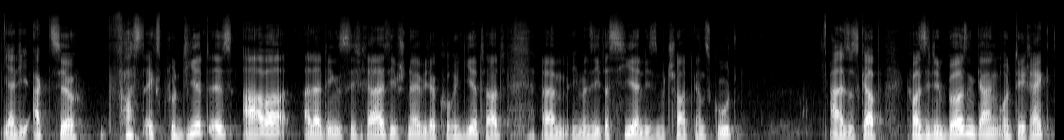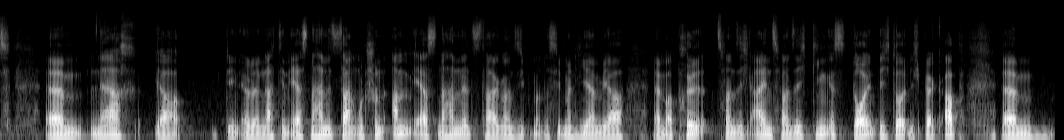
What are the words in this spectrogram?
ja, die Aktie fast explodiert ist, aber allerdings sich relativ schnell wieder korrigiert hat. Ähm, man sieht das hier in diesem Chart ganz gut. Also es gab quasi den Börsengang und direkt ähm, nach, ja, den, oder nach den ersten Handelstagen und schon am ersten Handelstag, und sieht man, das sieht man hier im Jahr im April 2021, ging es deutlich, deutlich bergab. Ähm,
